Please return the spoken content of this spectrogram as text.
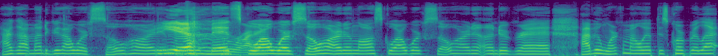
I got my degree. I worked so hard in, yeah, in med school. Right. I worked so hard in law school. I worked so hard in undergrad. I've been working my way up this corporate ladder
